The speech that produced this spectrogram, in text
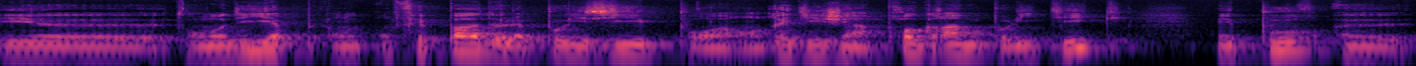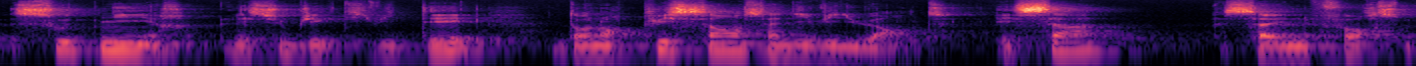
Et autrement dit, on ne fait pas de la poésie pour en rédiger un programme politique, mais pour soutenir les subjectivités dans leur puissance individuante. Et ça, ça a une force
